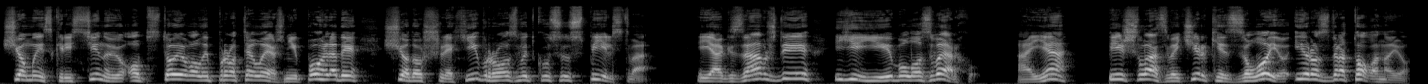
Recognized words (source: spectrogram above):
що ми з Крістіною обстоювали протилежні погляди щодо шляхів розвитку суспільства. Як завжди, її було зверху, а я пішла з вечірки злою і роздратованою.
